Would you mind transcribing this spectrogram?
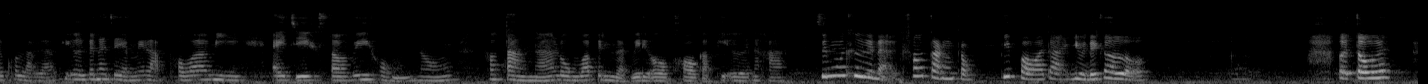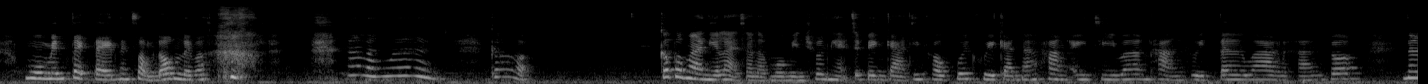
ทุกคนหลับแล้ว พี่เอิร์ก็น่าจะยังไม่หลับ เพราะว่ามี IG Story ของน้องเข้าตังนะ ลงว่าเป็นแบบวิดีโอคอลกับพี่เอิร์นะคะ ซึ่งเมื่อคืนอะ เข้าตังกับพี่ป๊อตอะ อยู่ด้วยกันเหรอเออโตวโมเมนต์แตกๆทั้งสองด้อมเลยปะน่ารักมาก ก็ ก็ประมาณนี้แหละสำหรับโมเมนต์ช่วงนี้จะเป็นการที่เขาพูดคุยกันนะทางไอจีบ้างทาง Twitter บ้างนะคะ ก็น่า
